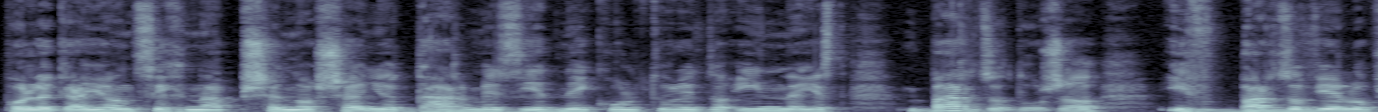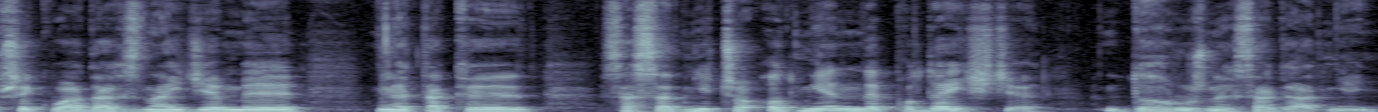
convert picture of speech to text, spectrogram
polegających na przenoszeniu darmy z jednej kultury do innej jest bardzo dużo i w bardzo wielu przykładach znajdziemy E, takie zasadniczo odmienne podejście do różnych zagadnień.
